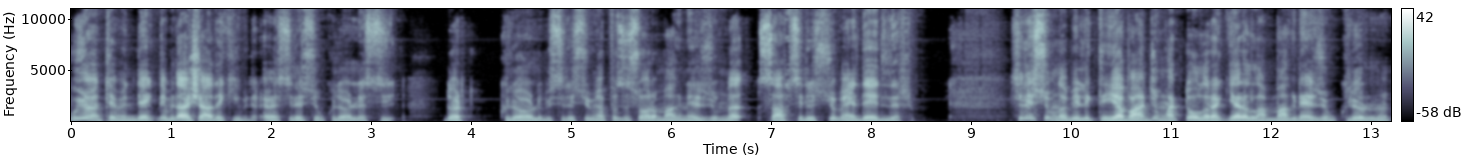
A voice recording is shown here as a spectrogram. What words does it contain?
Bu yöntemin denklemi de aşağıdaki gibidir. Evet silisyum klorle 4 klorlu bir silisyum yapısı sonra magnezyumla saf silisyum elde edilir. Silisyumla birlikte yabancı madde olarak yer alan magnezyum klorürün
